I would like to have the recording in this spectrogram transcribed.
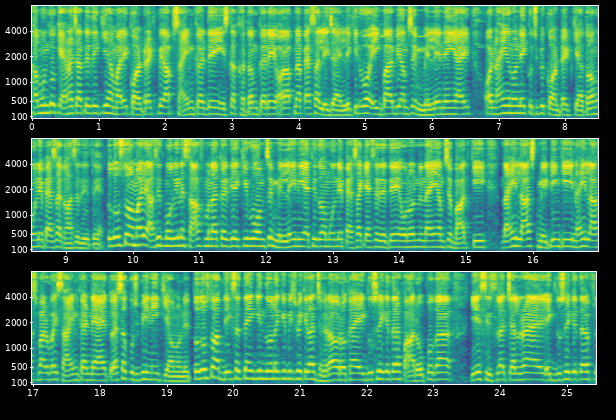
हम उनको कहना चाहते थे कि हमारे कॉन्ट्रैक्ट पे आप साइन कर दें, इसका खत्म करें और अपना पैसा ले जाएँ, लेकिन वो एक बार भी हमसे मिलने नहीं आए और ना ही उन्होंने कुछ भी कॉन्ट्रैक्ट किया तो हम उन्हें पैसा कहाँ से देते हैं? तो दोस्तों, हमारे आसित मोदी ने साफ़ मना कर दिया कि वो हमसे मिलने ही नहीं आई थी तो हम उन्हें पैसा कैसे देते हैं? उन्होंने ना ही हमसे बात की, ना ही लास्ट मीटिंग की, ना ही लास्ट बार भाई साइन करने आए तो ऐसा कुछ भी नहीं किया उन्होंने। तो दोस्तों, आप देख सकते हैं कि इन दोनों के बीच में कितना झगड़ा हो रखा है। एक दूसरे की तरफ़ आरोपों का ये सिलसिला चल रहा है, एक दूसरे की तरफ़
